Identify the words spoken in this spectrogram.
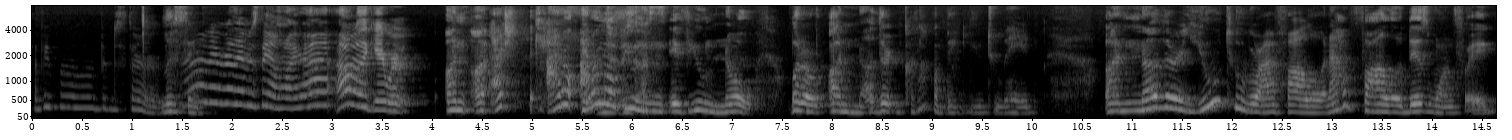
some people were a little bit disturbed. Listen. I didn't really understand. I'm like, I, I don't really care what. Un, un- actually, I don't. I don't know if you if you know, but a, another because I'm a big YouTube head. Another YouTuber I follow, and I have followed this one for a,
